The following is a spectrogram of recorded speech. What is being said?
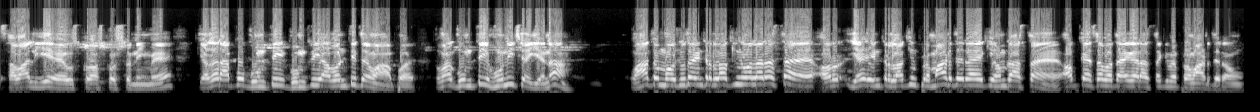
सवाल ये है उस क्रॉस क्वेश्चनिंग में कि अगर आपको गुमटी गुमटी आवंटित है वहाँ पर तो वहाँ गुमटी होनी चाहिए ना? वहाँ तो मौजूदा इंटरलॉकिंग वाला रास्ता है और यह इंटरलॉकिंग प्रमाण दे रहा है कि हम रास्ता है। अब कैसा बताएगा रास्ता कि मैं प्रमाण दे रहा हूँ?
